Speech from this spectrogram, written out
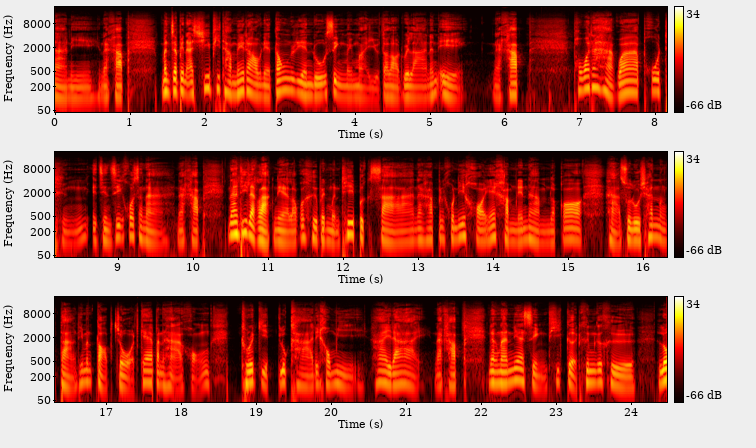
ณานี้นะครับมันจะเป็นอาชีพที่ทำให้เราเนี่ยต้องเรียนรู้สิ่งใหม่ๆ อยู่ตลอดเวลานั่นเองนะครับเพราะว่าถ้าหากว่าพูดถึงเอเจนซี่โฆษณานะครับหน้าที่หลักๆเนี่ยเราก็คือเป็นเหมือนที่ปรึกษานะครับเป็นคนที่คอยให้คำแนะนำแล้วก็หา solution ต่างๆ ที่มันตอบโจทย์แก้ปัญหาของ ธุรกิจลูกค้าที่เขามีให้ได้นะครับ ดังนั้นเนี่ยสิ่งที่เกิดขึ้นก็คือ โล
